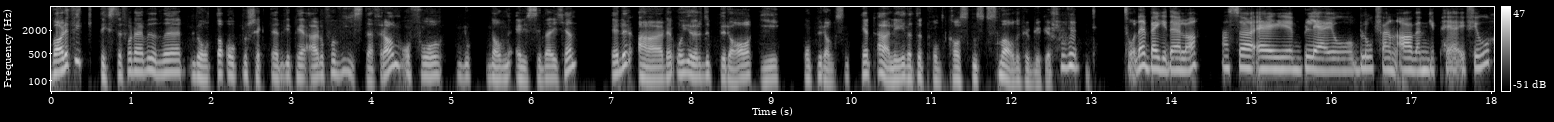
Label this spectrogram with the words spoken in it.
hva er det viktigste for deg med denne låta og prosjektet MGP? Er det å få vist deg fram og få gjort navnet Elsieberg kjent, eller er det å gjøre det bra i konkurransen? Helt ærlig i dette podkastens smale publikum. Jeg tror det er begge deler. Altså, jeg ble jo blodfan av MGP i fjor,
